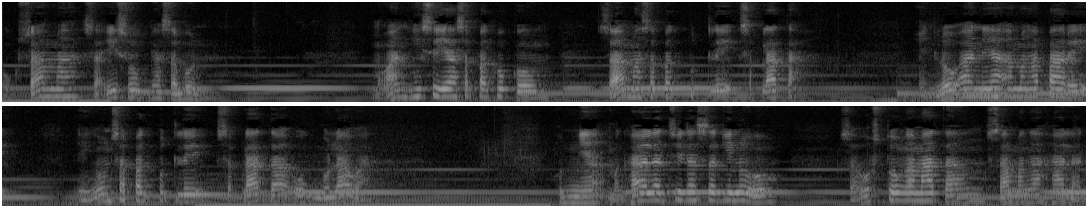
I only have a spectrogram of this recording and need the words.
ug sama sa isog nga sabon muanhi siya sa paghukom sama sa pagputli sa plata. Hinluan niya ang mga pari, ingon sa pagputli sa plata ug bulawan. Unya maghalad sila sa Ginoo sa husto nga matang sa mga halad.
